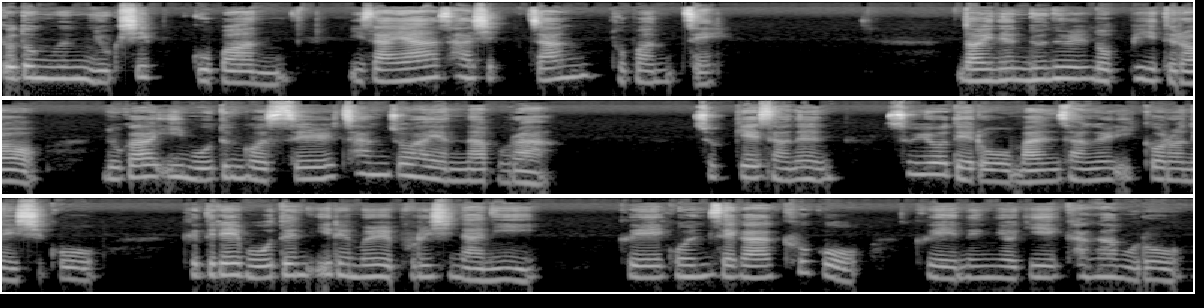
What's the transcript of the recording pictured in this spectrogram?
교동문 69번 이사야 40장 두 번째 너희는 눈을 높이 들어 누가 이 모든 것을 창조하였나 보라. 주께서는 수요대로 만상을 이끌어내시고 그들의 모든 이름을 부르시나니 그의 권세가 크고 그의 능력이 강함으로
